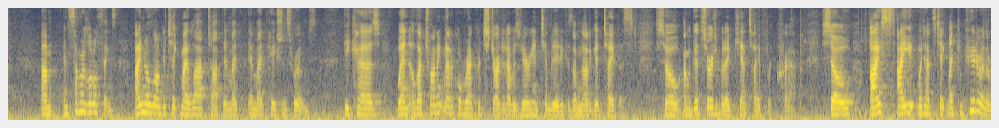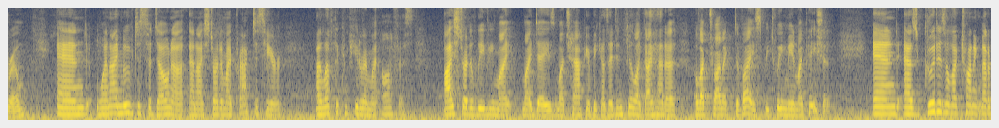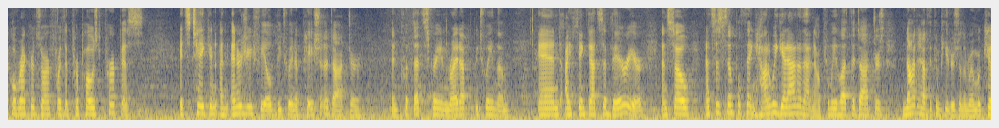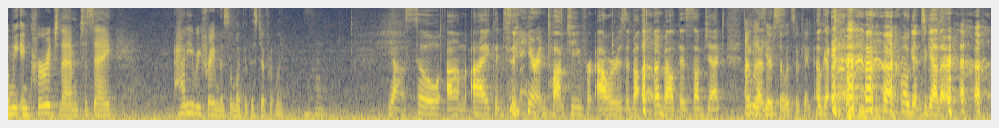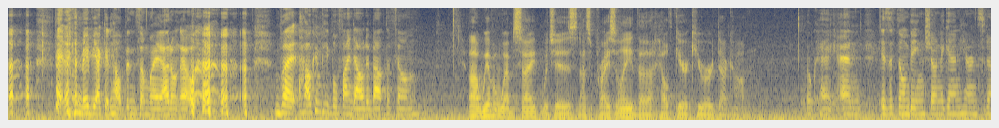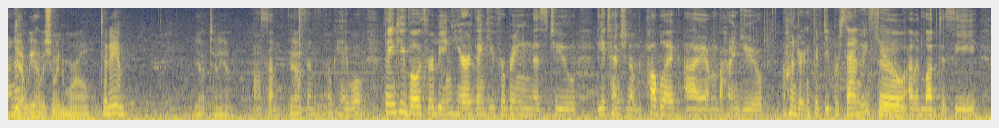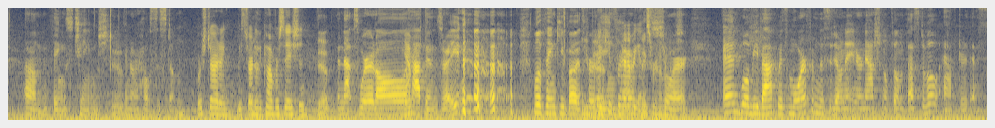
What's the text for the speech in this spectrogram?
um, and some are little things i no longer take my laptop in my in my patients rooms because when electronic medical records started, I was very intimidated because I'm not a good typist. So I'm a good surgeon, but I can't type for crap. So I, I would have to take my computer in the room. And when I moved to Sedona and I started my practice here, I left the computer in my office. I started leaving my, my days much happier because I didn't feel like I had an electronic device between me and my patient. And as good as electronic medical records are for the proposed purpose, it's taken an energy field between a patient and a doctor and put that screen right up between them. And I think that's a barrier. And so that's a simple thing. How do we get out of that now? Can we let the doctors not have the computers in the room? Or can we encourage them to say, how do you reframe this and look at this differently? Yeah, so um, I could sit here and talk to you for hours about about this subject. I live here, so it's okay. Okay, we'll get together, and maybe I could help in some way. I don't know. but how can people find out about the film? Uh, we have a website, which is not surprisingly, thehealthcarecure.com. Okay, and is the film being shown again here in Sedona? Yeah, we have a showing tomorrow. 10 a.m. Yeah, 10 a.m. Awesome. Yeah. Awesome. Okay. Well, thank you both for being here. Thank you for bringing this to the attention of the public. I am behind you 150%. Thank so you. I would love to see um, things change Yeah. in our health system. We're starting. We started the conversation. Yep. And that's where it all Yep. happens, right? well, thank you both You for bet. being Thank you for here. having us. Thanks for having sure. us. And we'll be back with more from the Sedona International Film Festival after this.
